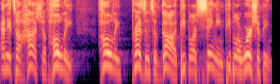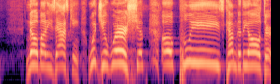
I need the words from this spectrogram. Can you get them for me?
and it's a hush of holy, holy presence of God. People are singing, people are worshiping. Nobody's asking, Would you worship? Oh, please come to the altar.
